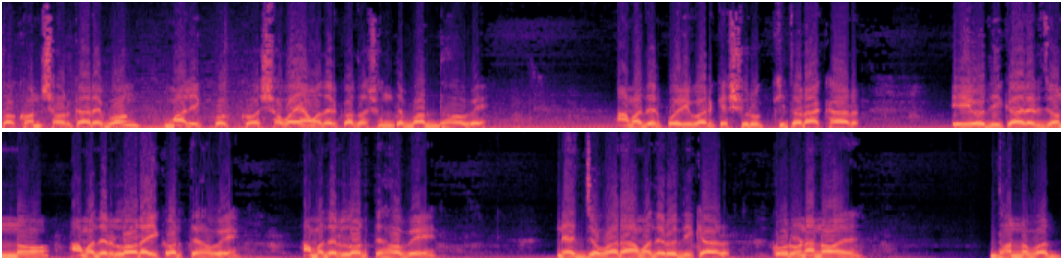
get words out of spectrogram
তখন সরকার এবং মালিক পক্ষ সবাই আমাদের কথা শুনতে বাধ্য হবে। আমাদের পরিবারকে সুরক্ষিত রাখার এই অধিকারের জন্য আমাদের লড়াই করতে হবে। আমাদের লড়তে হবে। ন্যায্য ভাড়া আমাদের অধিকার, করুণা নয়। ধন্যবাদ।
